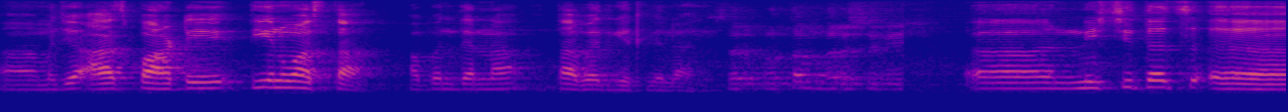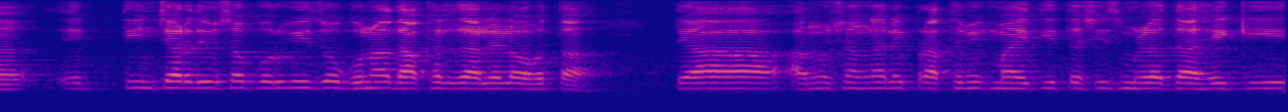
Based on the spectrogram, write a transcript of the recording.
अ, म्हणजे आज पहाटे तीन वाजता आपण त्यांना ताब्यात घेतलेलं आहे. सर प्रथम दर्शनी अ, निश्चितच अ, एक तीन चार दिवसापूर्वी जो गुन्हा दाखल झालेला होता त्या अनुषंगाने प्राथमिक माहिती तशीच मिळत आहे की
